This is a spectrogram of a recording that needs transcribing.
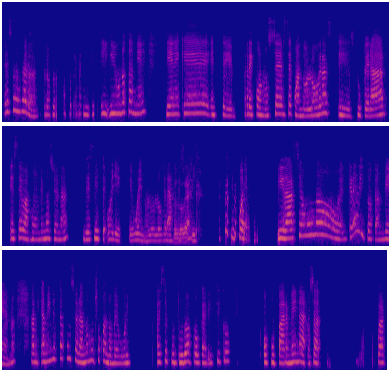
Eso es verdad. lo que uno puede permitir. Y, y uno también tiene que este, reconocerse cuando logras eh, superar ese bajón emocional, decirte, oye, qué bueno, lo Lo lograste, lograste. saliste. Sí puedes. Y darse a uno el crédito también, ¿no? A mí, a mí me está funcionando mucho cuando me voy a ese futuro apocalíptico, ocuparme, en, o sea, ocupar-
